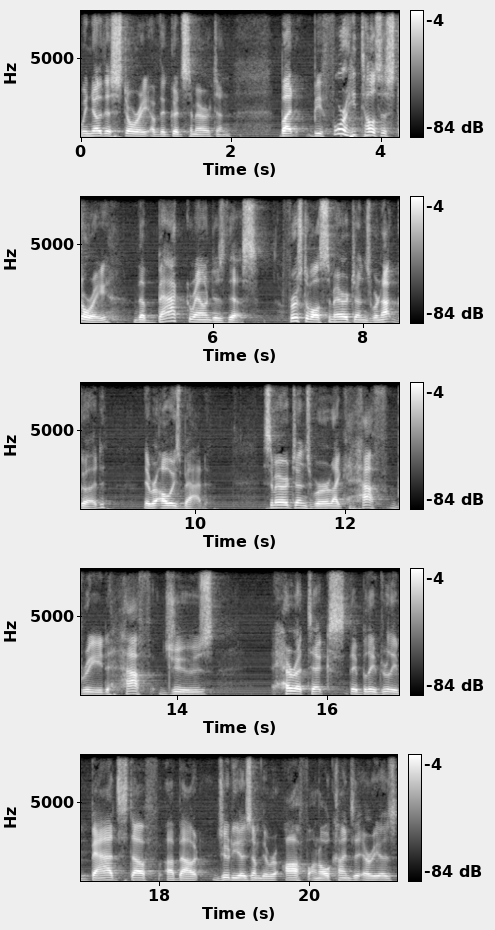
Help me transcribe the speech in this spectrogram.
We know this story of the Good Samaritan. But before he tells the story, the background is this. First of all, Samaritans were not good, they were always bad. Samaritans were like half breed, half Jews, heretics. They believed really bad stuff about Judaism. They were off on all kinds of areas.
